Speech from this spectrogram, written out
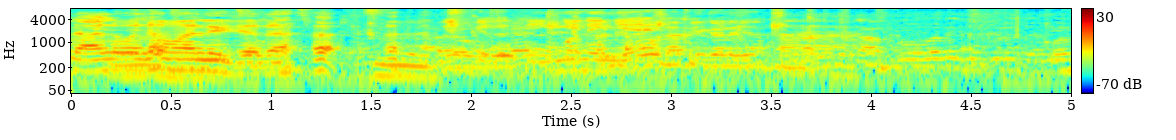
लाल वाला वहाँ ले जा रहा अस्सलाम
